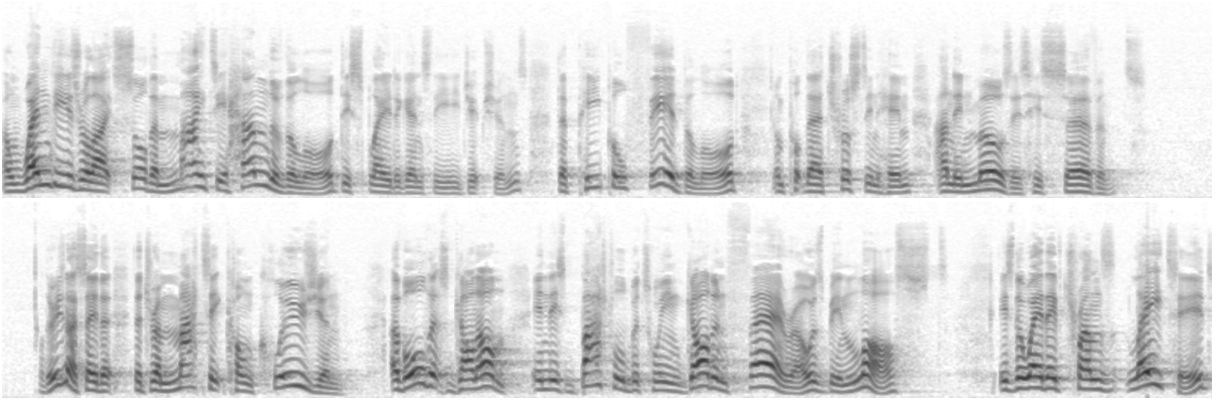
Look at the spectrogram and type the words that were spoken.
And when the Israelites saw the mighty hand of the Lord displayed against the Egyptians, the people feared the Lord and put their trust in him and in Moses, his servant. The reason I say that the dramatic conclusion of all that's gone on in this battle between God and Pharaoh has been lost is the way they've translated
